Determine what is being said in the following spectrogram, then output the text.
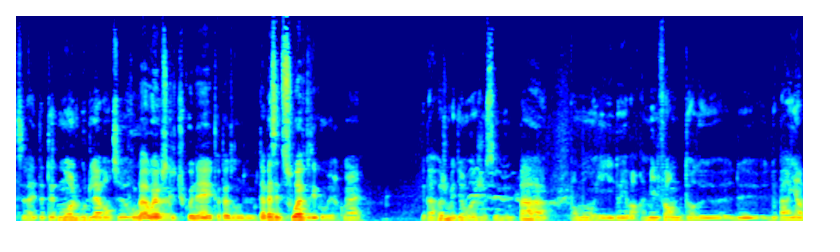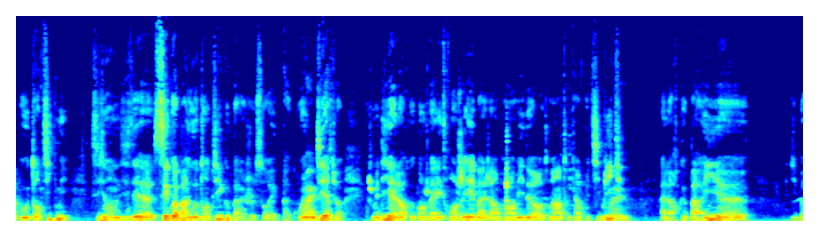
t'as peut-être moins le goût de l'aventure. Bah ouais, parce euh, que tu connais et t'as pas besoin de. T'as pas cette soif de découvrir, quoi. Ouais. Et parfois, je me dis, en vrai, je sais même pas. Enfin bon, il doit y avoir mille formes de, de, de Paris un peu authentique, mais si on me disait, euh, c'est quoi Paris authentique Bah, je saurais pas quoi dire, tu vois. Je me dis, alors que quand je vais à l'étranger, bah, j'ai un peu envie de retrouver un truc un peu typique. Alors que Paris, euh, je me dis, bah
